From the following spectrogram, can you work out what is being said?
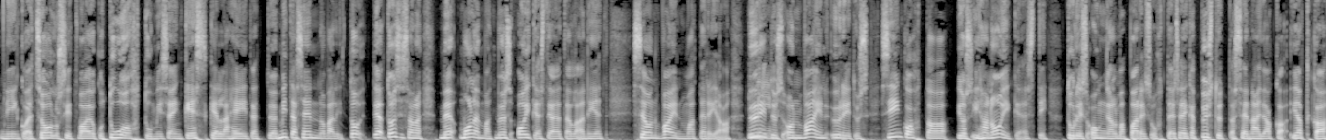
niin kuin, että se on ollut sitten vaan joku tuohtumisen keskellä heitettyä mitä sen on väli. To, ja toisin sanoen, me molemmat myös oikeasti ajatellaan niin, että se on vain materiaa. Niin. Yritys niin. on vain yritys. Siinä kohtaa, jos ihan oikeasti tulisi ongelma parisuhteeseen eikä pystyttäisi enää jaka, jatkaa,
